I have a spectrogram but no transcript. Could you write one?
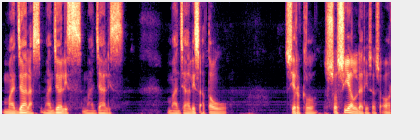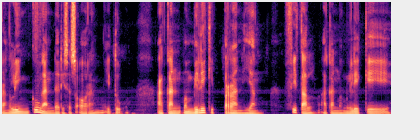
majalas majalis majalis majalis atau circle sosial dari seseorang lingkungan dari seseorang itu akan memiliki peran yang vital akan memiliki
